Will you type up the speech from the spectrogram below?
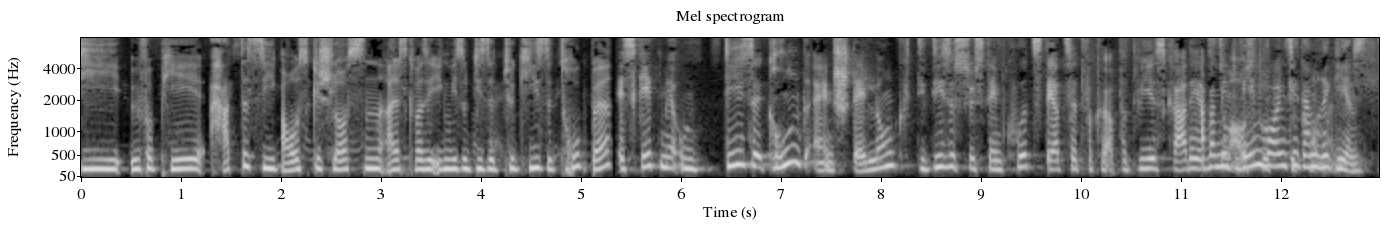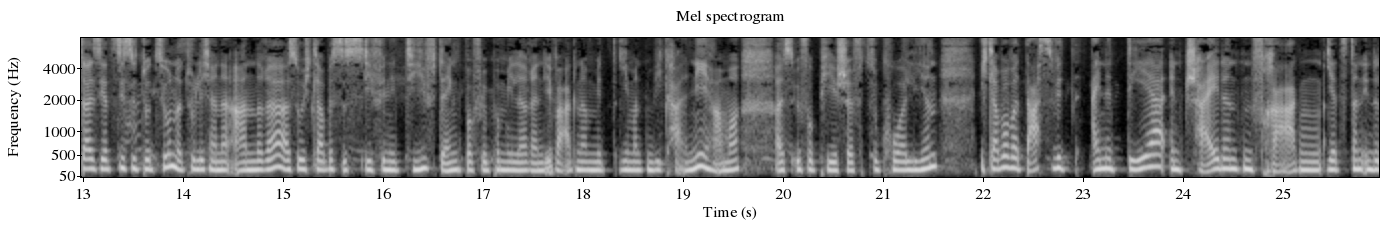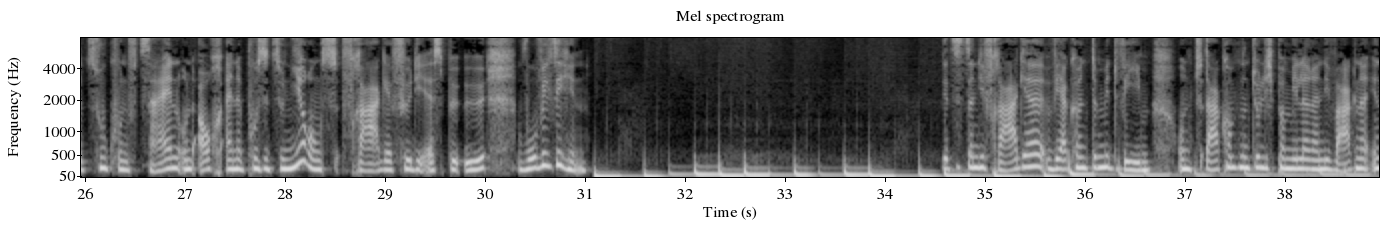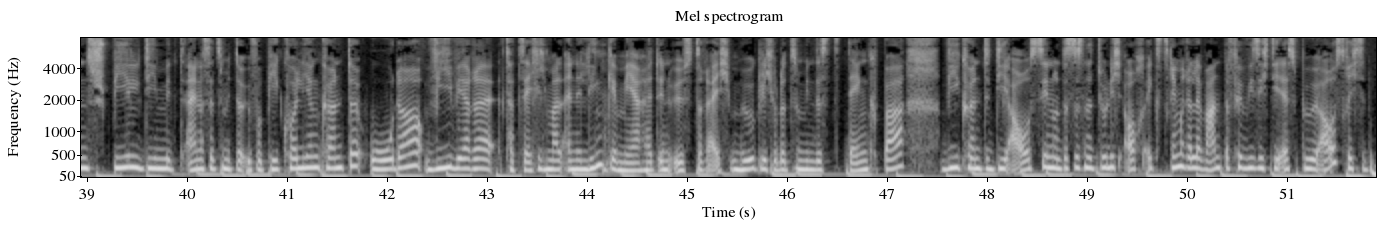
Die ÖVP hatte sie ausgeschlossen als quasi irgendwie so diese türkise Truppe. Es geht mir um diese Grundeinstellung, die dieses System Kurz derzeit verkörpert, wie es gerade jetzt Aber mit zum wem Ausdruck wollen Sie dann regieren? Ist. Da ist jetzt die Situation natürlich eine andere. Also ich glaube, es ist definitiv denkbar für Pamela Rendi-Wagner mit jemandem wie Karl Nehammer als ÖVP-Chef zu koalieren. Ich glaube aber, das wird eine der entscheidenden Fragen jetzt dann in der Zukunft sein und auch eine Positionierungsfrage für die SPÖ. Wo will sie hin? Jetzt ist dann die Frage, wer könnte mit wem? Und da kommt natürlich Pamela Rendi-Wagner ins Spiel, die mit einerseits mit der ÖVP koalieren könnte oder wie wäre tatsächlich mal eine linke Mehrheit in Österreich möglich oder zumindest denkbar? Wie könnte die aussehen? Und das ist natürlich auch extrem relevant dafür, wie sich die SPÖ ausrichtet.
